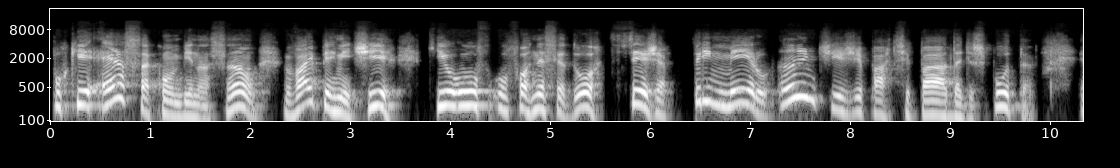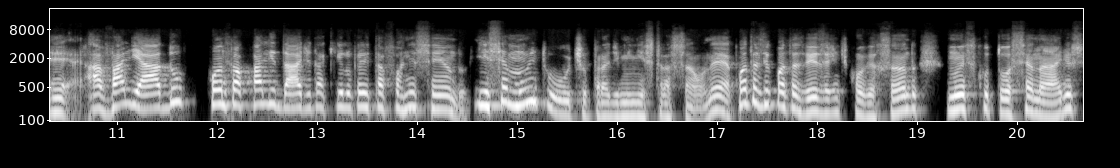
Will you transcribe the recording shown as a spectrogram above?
Porque essa combinação vai permitir que o, o fornecedor seja primeiro, antes de participar da disputa, é, avaliado quanto à qualidade daquilo que ele está fornecendo. Isso é muito útil para a administração, né? Quantas e quantas vezes a gente conversando não escutou cenários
